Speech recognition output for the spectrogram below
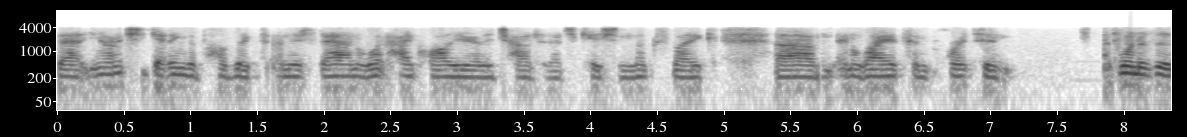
that, you know, actually getting the public to understand what high quality early childhood education looks like um, and why it's important it's one of the,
